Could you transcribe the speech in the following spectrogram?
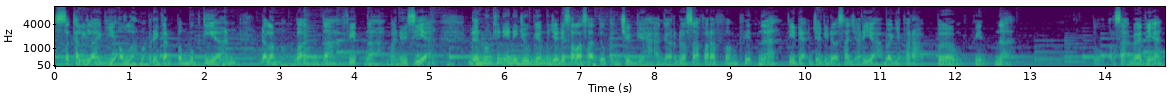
sekali lagi Allah memberikan pembuktian dalam membantah fitnah manusia. Dan mungkin ini juga menjadi salah satu pencegah agar dosa para pemfitnah tidak jadi dosa jariah bagi para pemfitnah. Tuh, persahabat ya.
